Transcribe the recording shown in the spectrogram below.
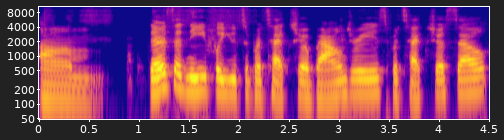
Um there's a need for you to protect your boundaries protect yourself.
